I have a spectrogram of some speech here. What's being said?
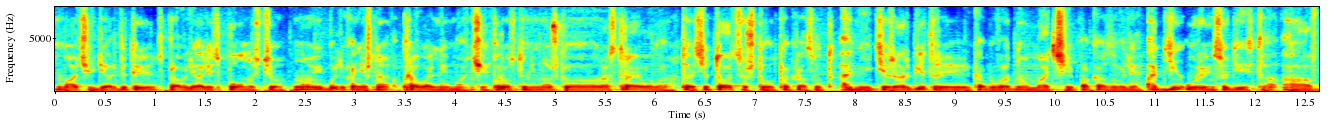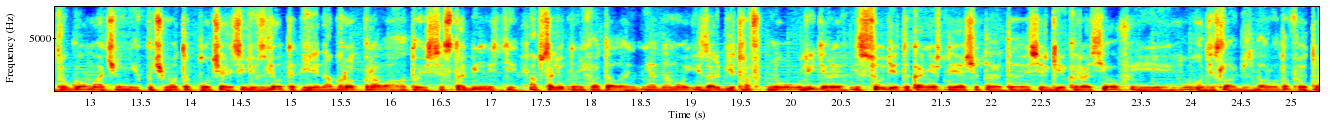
матчи, где арбитры справлялись полностью, ну и были, конечно, провальные матчи. Просто немножко расстраивала та ситуация, что вот как раз вот одни и те же арбитры как бы в одном матче показывали один уровень судейства, а в другом матче у них почему-то получались или взлеты, или наоборот провалы. То есть стабильности абсолютно не хватало ни одному из арбитров. Ну, лидеры из судей, это, конечно, я считаю, это Сергей Карасев и Владислав Безбородов Безбородов. Это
